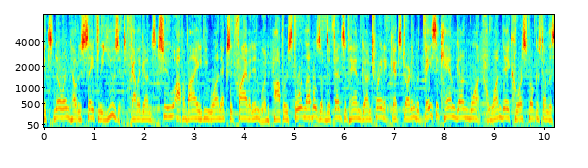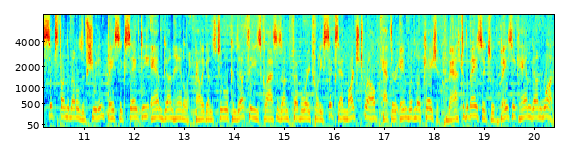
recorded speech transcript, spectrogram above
It's knowing how to safely use it. Valley Guns 2 off of I-81 Exit 5 at Inwood offers four levels of defensive handgun training. Get started with Basic Handgun 1, a one-day course focused on the six fundamentals of shooting, basic safety, and gun handling. Valley Guns 2 will conduct these classes on February 26 and March 12 at their Inwood location. Master the basics with Basic Handgun 1,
